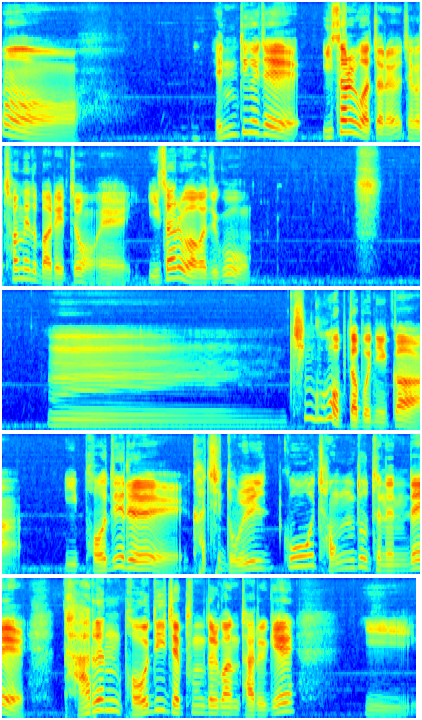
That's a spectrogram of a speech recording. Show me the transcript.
어... 앤디가 이제 이사를 왔잖아요. 제가 처음에도 말했죠. 예, 이사를 와가지고 음... 친구가 없다 보니까 이 버디를 같이 놀고 정도 드는데 다른 버디 제품들과는 다르게 이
